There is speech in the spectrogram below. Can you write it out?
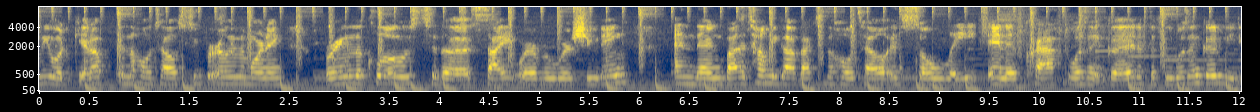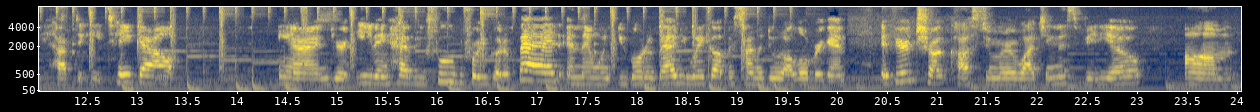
we would get up in the hotel super early in the morning bring the clothes to the site wherever we're shooting and then by the time we got back to the hotel it's so late and if craft wasn't good if the food wasn't good we'd have to eat takeout and you're eating heavy food before you go to bed and then when you go to bed you wake up it's time to do it all over again if you're a truck costumer watching this video um,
